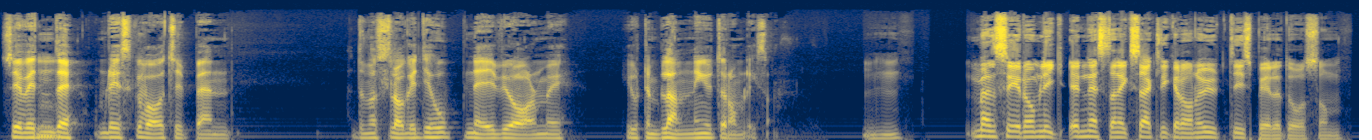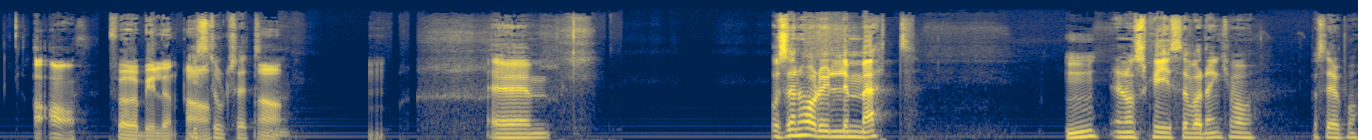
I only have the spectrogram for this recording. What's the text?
Så jag vet Mm. inte om det ska vara typ en... De har slagit ihop Navy och Army, gjort en blandning utav dem liksom. Mhm. Men ser de nästan exakt likadana ut i spelet då som Ja, förebilden? i Ja. stort sett. Ja. Ehm, och sen har du Lemat. Mm. Är det någon som kan gissa vad den kan vara baserad på?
